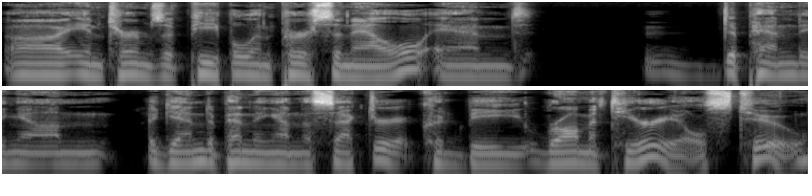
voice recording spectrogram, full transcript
uh, in terms of people and personnel and depending on again depending on the sector it could be raw materials too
